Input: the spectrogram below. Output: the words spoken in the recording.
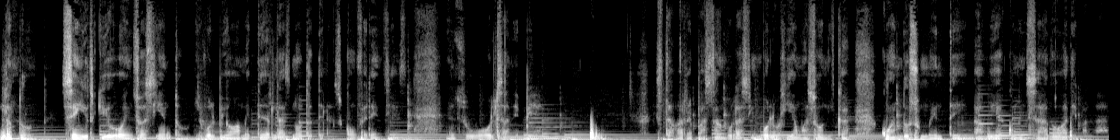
London se irguió en su asiento y volvió a meter las notas de las conferencias en su bolsa de piel. Estaba repasando la simbología masónica cuando su mente había comenzado a divagar.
